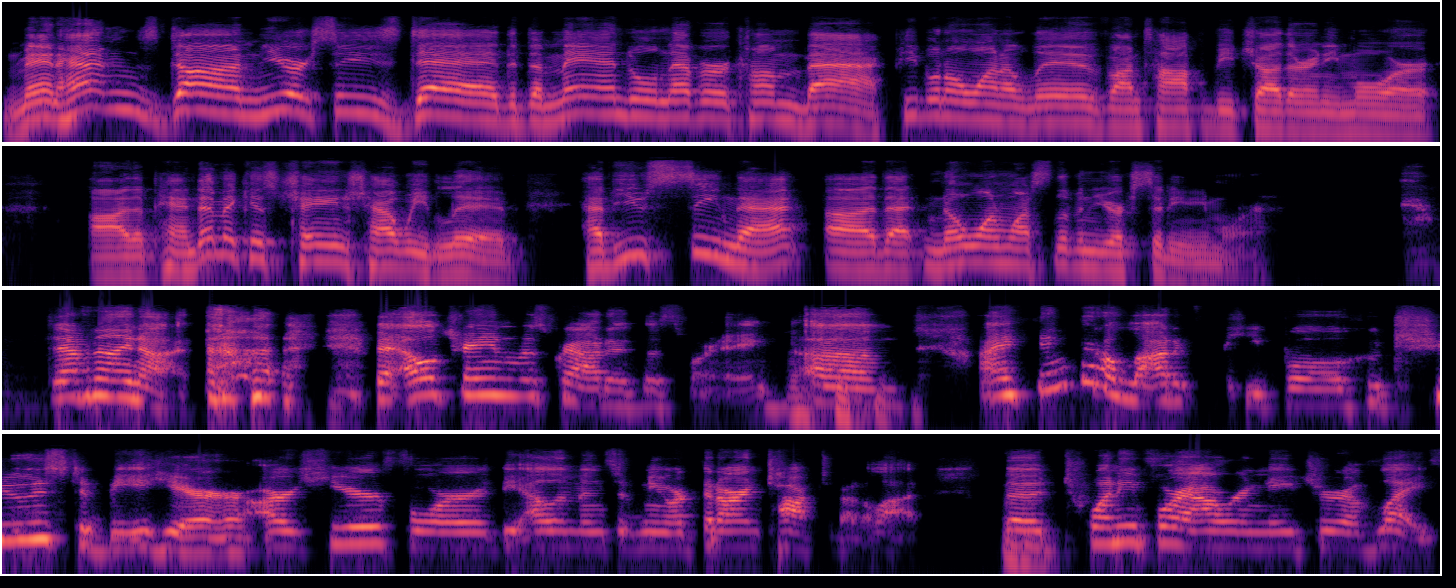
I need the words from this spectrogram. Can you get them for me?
Manhattan's done, New York City's dead, the demand will never come back. People don't want to live on top of each other anymore. Uh, the pandemic has changed how we live. Have you seen that? Uh, that no one wants to live in New York City anymore. Definitely not. the L train was crowded this morning. Um, I think that a lot of people who choose to be here are here for the elements of New York that aren't talked about a lot the mm-hmm. 24 hour nature of life,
